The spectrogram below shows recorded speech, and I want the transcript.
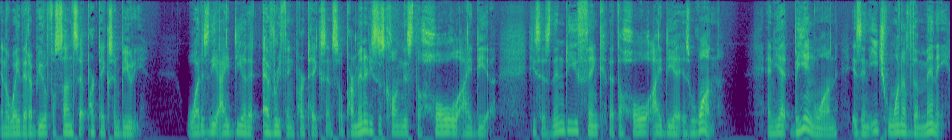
in the way that a beautiful sunset partakes in beauty. What is the idea that everything partakes in? So Parmenides is calling this the whole idea. He says, Then do you think that the whole idea is one? And yet being one is in each one of the many.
